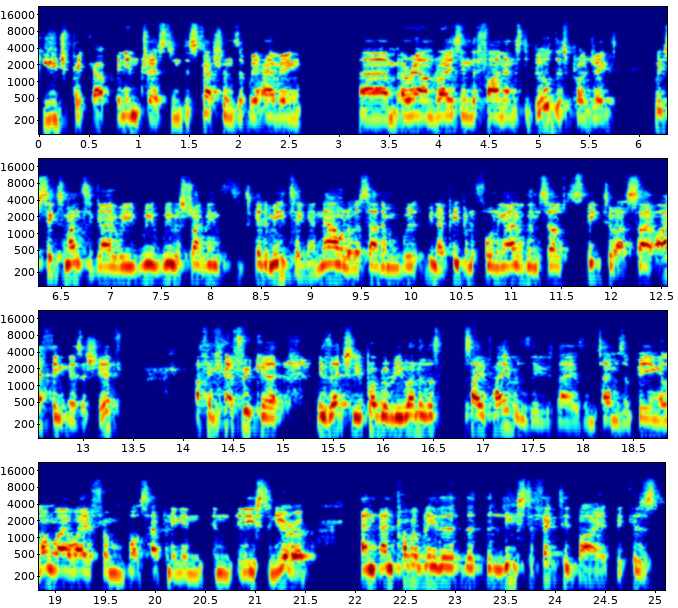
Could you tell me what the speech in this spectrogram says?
huge pickup in interest in discussions that we're having um, around raising the finance to build this project. Which six months ago we, we, we were struggling to, get a meeting, and now all of a sudden we, you know people are falling over themselves to speak to us. So I think there's a shift. I think Africa is actually probably one of the safe havens these days in terms of being a long way away from what's happening in, in, in Eastern Europe and, and probably the, the, the, least affected by it. Because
